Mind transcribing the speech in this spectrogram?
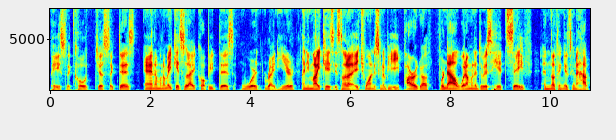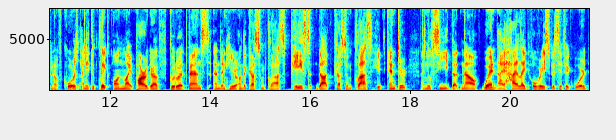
paste the code just like this. And I'm gonna make it so that I copy this word right here. And in my case, it's not an H1, it's gonna be a paragraph. For now, what I'm gonna do is hit save and nothing is going to happen of course. I need to click on my paragraph go to advanced and then here on the custom class paste that custom class hit enter and you'll see that now when i highlight over a specific word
